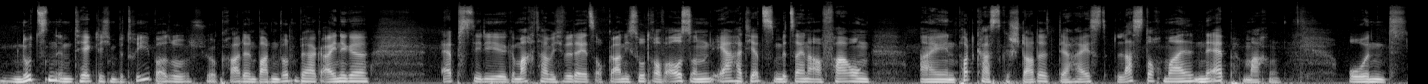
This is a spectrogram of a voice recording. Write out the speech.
nutzen im täglichen Betrieb. Also ja, gerade in Baden-Württemberg einige Apps, die die gemacht haben. Ich will da jetzt auch gar nicht so drauf aus, sondern er hat jetzt mit seiner Erfahrung einen Podcast gestartet, der heißt Lass doch mal eine App machen. Und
